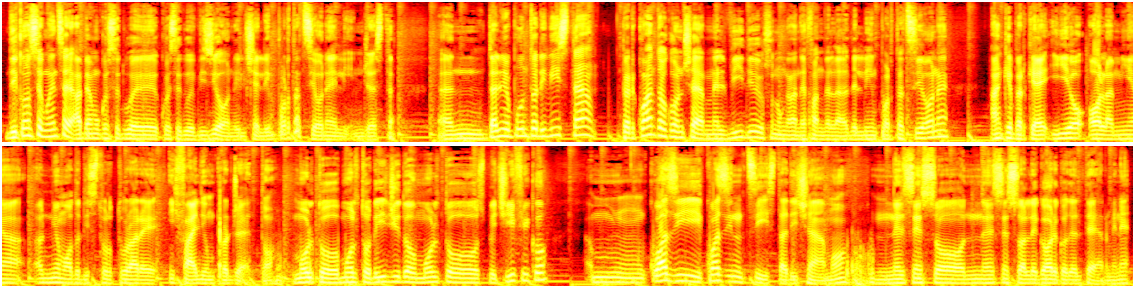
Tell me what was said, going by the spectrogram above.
Di conseguenza abbiamo queste due, queste due visioni, c'è l'importazione e l'ingest. Eh, dal mio punto di vista, per quanto concerne il video, io sono un grande fan della, dell'importazione anche perché io ho mia, il mio modo di strutturare i file di un progetto, molto, molto rigido, molto specifico, mm, quasi, quasi nazista diciamo, nel senso, nel senso allegorico del termine,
